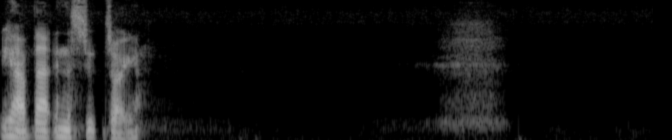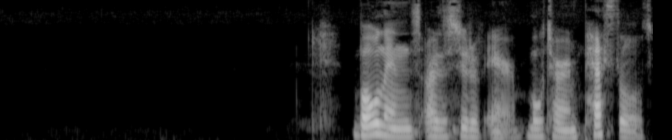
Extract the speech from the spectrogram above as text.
You have that in the suit, sorry. Bolines are the suit of air. Mortar and pestles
